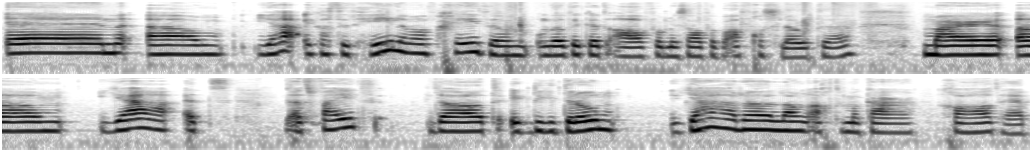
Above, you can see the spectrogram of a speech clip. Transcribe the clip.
En um, ja, ik was dit helemaal vergeten, omdat ik het al voor mezelf heb afgesloten. Maar um, ja, het, het feit dat ik die droom jarenlang achter elkaar gehad heb,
